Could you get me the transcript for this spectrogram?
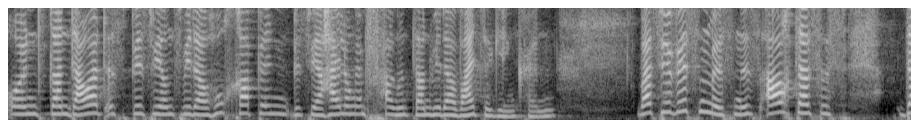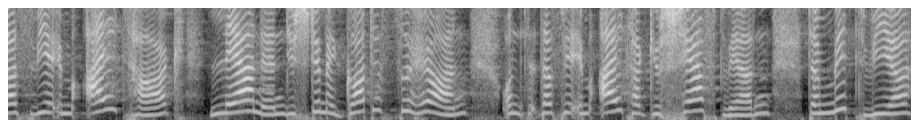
und dann dauert es, bis wir uns wieder hochrappeln, bis wir Heilung empfangen und dann wieder weitergehen können. Was wir wissen müssen, ist auch, dass es dass wir im Alltag lernen, die Stimme Gottes zu hören und dass wir im Alltag geschärft werden, damit wir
